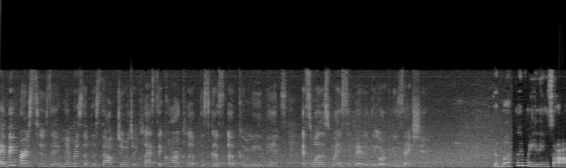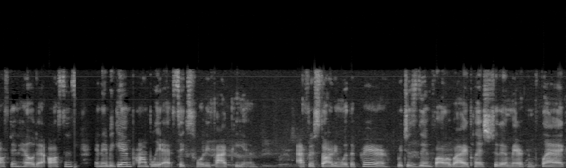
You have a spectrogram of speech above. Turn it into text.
Every first Tuesday, members of the South Georgia Classic Car Club discuss upcoming events as well as ways to better the organization. The monthly meetings are often held at Austin and they begin promptly at 6:45 p.m. After starting with a prayer, which is then followed by a pledge to the American flag,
